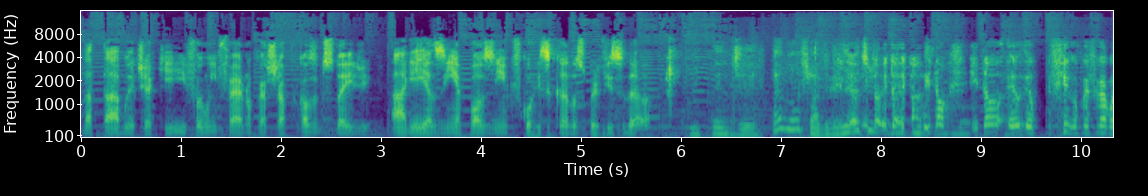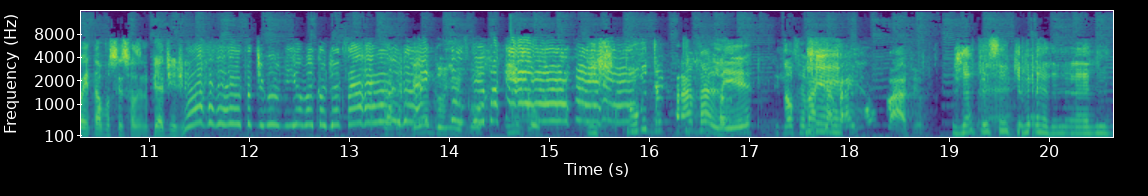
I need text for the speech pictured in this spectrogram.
da tablet aqui e foi um inferno pra achar por causa disso daí, de areiazinha, pozinho que ficou riscando a superfície dela. Entendi. Tá bom, Flávio. ninguém Então, vai te- então, então, então, então, eu, eu, prefiro, eu prefiro aguentar vocês fazendo piadinha de ah, tá de luvinha, Michael Jackson. Tá vendo, Igor? Igor, estuda pra valer, senão você vai acabar igual o Flávio. Já pensou que verdade?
